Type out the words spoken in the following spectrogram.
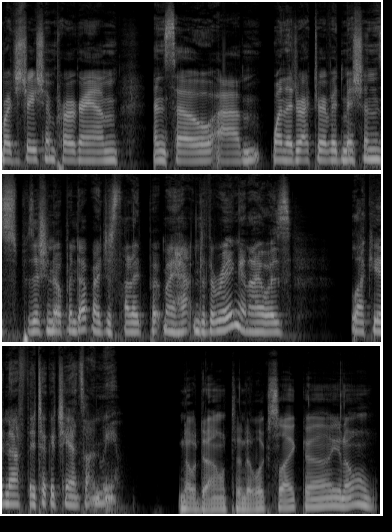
registration program. And so um, when the director of admissions position opened up, I just thought I'd put my hat into the ring, and I was lucky enough they took a chance on me. No doubt. And it looks like, uh, you know,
